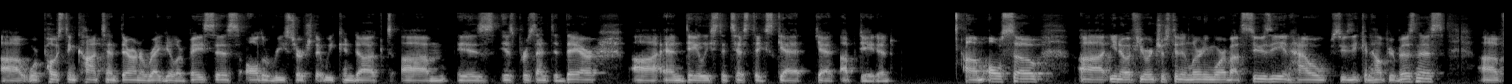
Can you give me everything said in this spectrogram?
uh, we're posting content there on a regular basis. All the research that we conduct um, is is presented there uh, and daily statistics get get updated um, also, uh, you know, if you're interested in learning more about Suzy and how Suzy can help your business, uh,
